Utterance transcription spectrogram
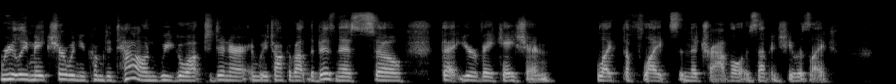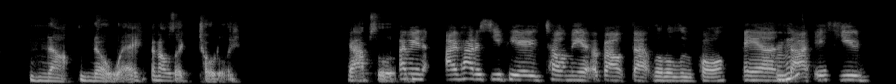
really make sure when you come to town, we go out to dinner and we talk about the business so that your vacation, like the flights and the travel and stuff. And she was like, not, no way. And I was like, totally. Yeah, absolutely. I mean, I've had a CPA tell me about that little loophole and mm-hmm. that if you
